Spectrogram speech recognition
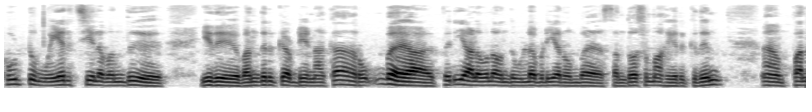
கூட்டு முயற்சியில் வந்து இது வந்திருக்கு அப்படின்னாக்கா ரொம்ப பெரிய அளவில் வந்து உள்ளபடியாக ரொம்ப சந்தோஷமாக இருக்குது. பல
